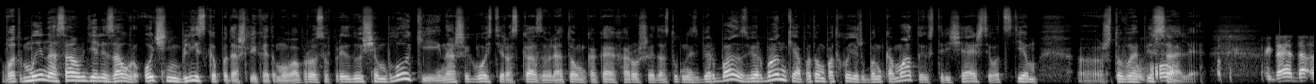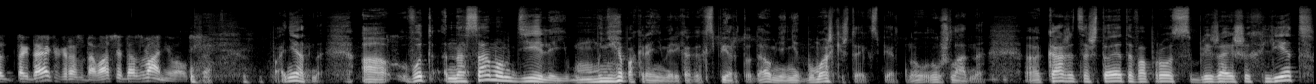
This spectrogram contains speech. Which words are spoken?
Вот мы, на самом деле, Заур, очень близко подошли к этому вопросу в предыдущем блоке, и наши гости рассказывали о том, какая хорошая доступность Сбербан- Сбербанке, а потом подходишь к банкомату и встречаешься вот с тем, э, что вы описали. Тогда я, тогда я как раз до вас и дозванивался. Понятно. А вот на самом деле, мне, по крайней мере, как эксперту, да, у меня нет бумажки, что я эксперт, ну уж ладно, А, кажется, что это вопрос ближайших лет.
